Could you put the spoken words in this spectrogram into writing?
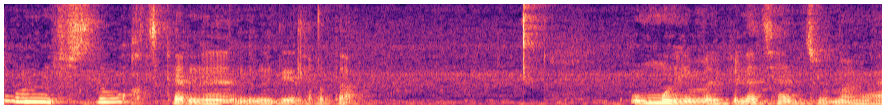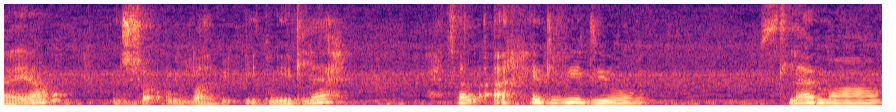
ونفس الوقت كندير الغدا. المهم البنات هانتوما معايا. إن شاء الله بإذن الله. حتى لآخر الفيديو. سلامة.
